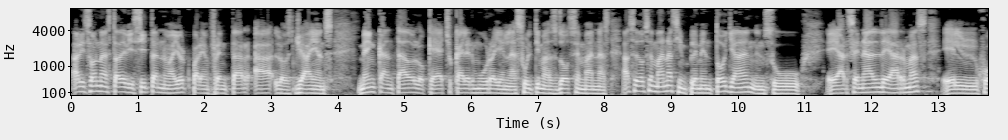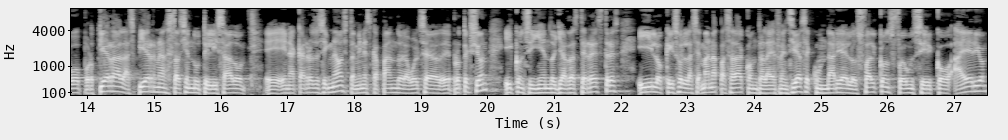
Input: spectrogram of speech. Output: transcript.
Arizona está de visita en Nueva York para enfrentar a los Giants. Me ha encantado lo que ha hecho Kyler Murray en las últimas dos semanas. Hace dos semanas implementó ya en, su eh, arsenal de armas el juego por tierra, las piernas, está siendo utilizado eh, en acarreos designados y también escapando de la bolsa de protección y consiguiendo yardas terrestres. Y lo que hizo la semana pasada contra la defensiva secundaria de los Falcons fue un circo aéreo.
